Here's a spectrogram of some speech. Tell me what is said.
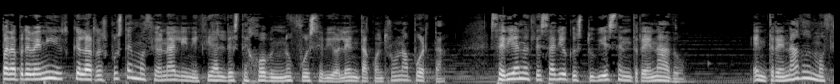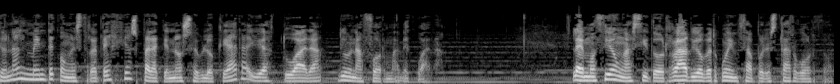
Para prevenir que la respuesta emocional inicial de este joven no fuese violenta contra una puerta, sería necesario que estuviese entrenado, entrenado emocionalmente con estrategias para que no se bloqueara y actuara de una forma adecuada. La emoción ha sido rabia o vergüenza por estar gordo.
